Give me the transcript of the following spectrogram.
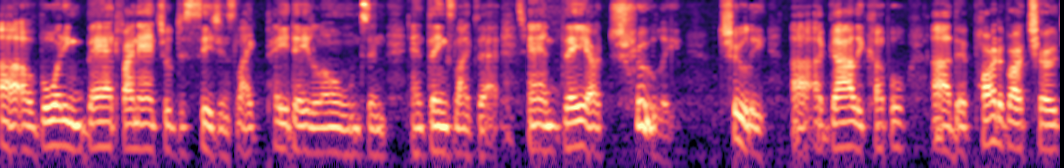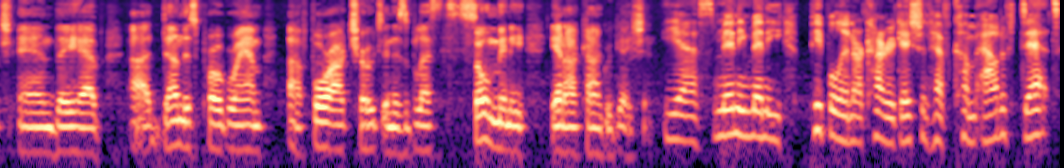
uh, avoiding bad financial decisions like payday loans and, and things like that. Right. And they are truly, truly uh, a godly couple. Uh, they're part of our church, and they have uh, done this program uh, for our church and has blessed so many in our congregation. Yes, many, many people in our congregation have come out of debt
